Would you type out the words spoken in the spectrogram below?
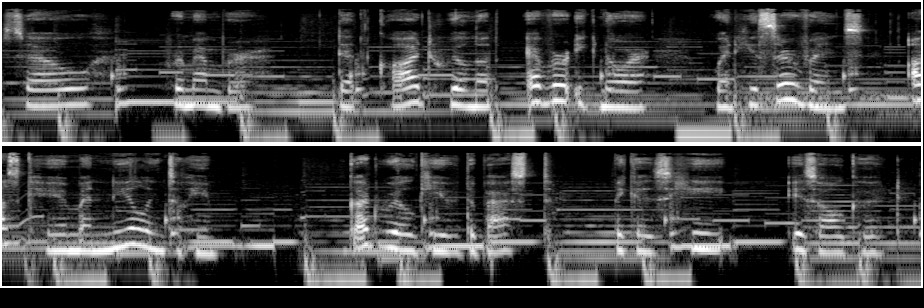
So remember that God will not ever ignore when His servants ask Him and kneeling to Him. God will give the best because He is all good.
